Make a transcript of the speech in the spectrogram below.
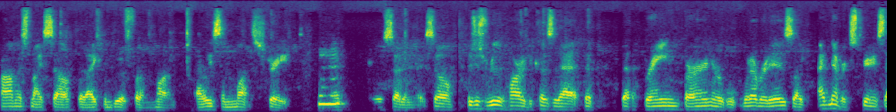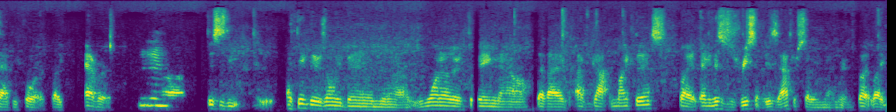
promise myself that I can do it for a month, at least a month straight. Mm-hmm. it, so it's just really hard because of that that that brain burn or whatever it is. Like I've never experienced that before, like ever. Mm-hmm. this is the I think there's only been uh, one other thing now that I've I've gotten like this, but I mean this is just recently. This is after studying Mandarin, but like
